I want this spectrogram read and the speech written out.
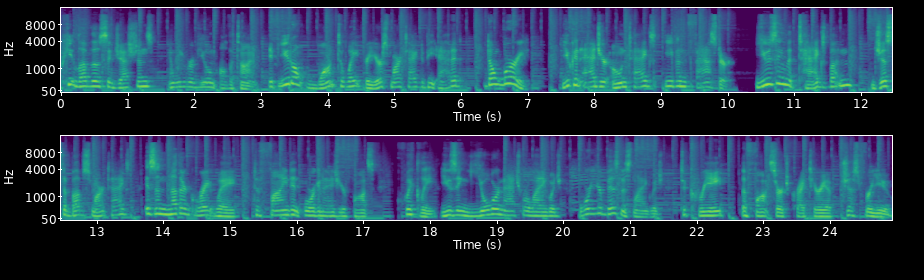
We love those suggestions and we review them all the time. If you don't want to wait for your smart tag to be added, don't worry. You can add your own tags even faster. Using the tags button just above smart tags is another great way to find and organize your fonts quickly using your natural language or your business language to create the font search criteria just for you.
